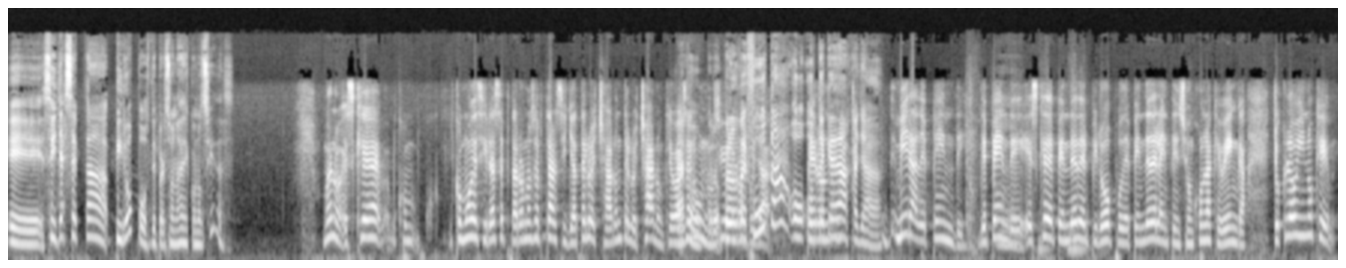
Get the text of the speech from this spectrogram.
eh, si ella acepta piropos de personas desconocidas. Bueno, es que, ¿cómo decir aceptar o no aceptar? Si ya te lo echaron, te lo echaron. ¿Qué va a hacer uno? Pero, pues refuta o, te quedas callada. Mira, depende, depende. Mm. Es que depende del piropo, depende de la intención con la que venga. Yo creo, Ino, que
